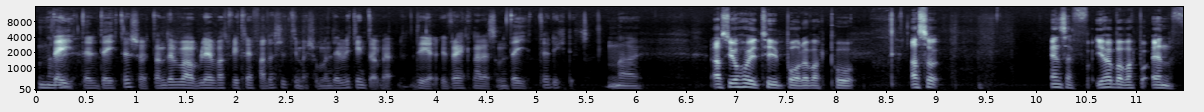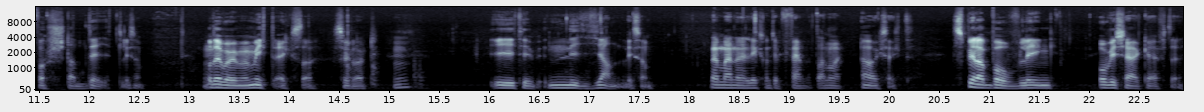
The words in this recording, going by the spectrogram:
Nej. dejter, dejter så, utan det var, blev att vi träffades lite mer så, men det vet inte om jag det räknades som dejter riktigt. Så. Nej. Alltså jag har ju typ bara varit på, alltså, en så här, jag har bara varit på en första dejt liksom. Och det var ju med mitt ex då, såklart. Mm. I typ nian liksom. När man är liksom typ 15 år. Ja, exakt. Spela bowling och vi käkade efter.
